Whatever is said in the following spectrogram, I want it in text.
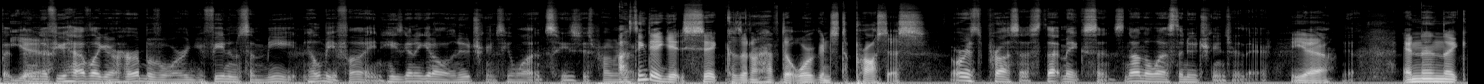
But then if you have like a herbivore and you feed him some meat, he'll be fine. He's gonna get all the nutrients he wants. He's just probably I think they get sick because they don't have the organs to process. Organs to process that makes sense. Nonetheless, the nutrients are there. Yeah. Yeah. And then like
